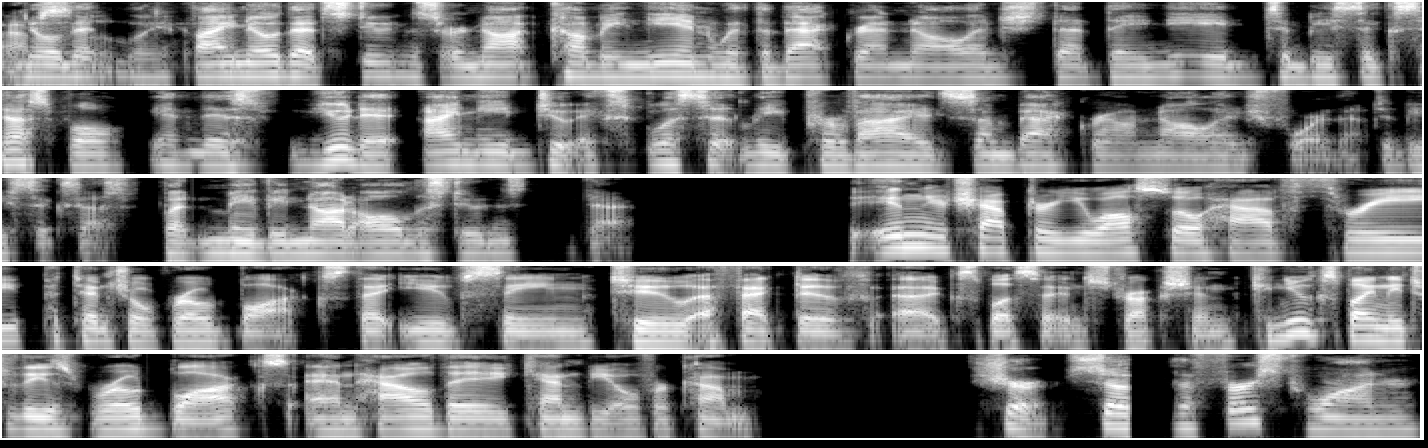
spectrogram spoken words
absolutely. if I know that students are not coming in with the background knowledge that they need to be successful in this unit, I need to explicitly provide some background knowledge for them to be successful. But maybe not all the students that. In your chapter, you also have three potential roadblocks that you've seen to effective uh, explicit instruction. Can you explain each of these roadblocks and how they can be overcome? Sure. So the first one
